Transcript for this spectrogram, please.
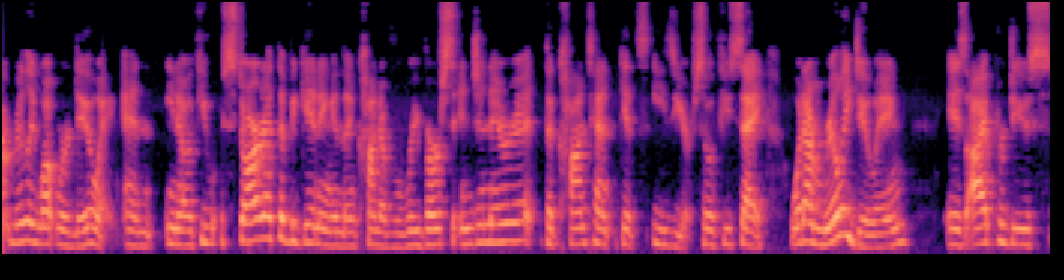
not really what we're doing. And, you know, if you start at the beginning and then kind of reverse engineer it, the content gets easier. So if you say, what I'm really doing is I produce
